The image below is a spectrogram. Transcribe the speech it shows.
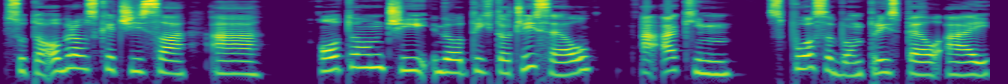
Sú to obrovské čísla a o tom, či do týchto čísel a akým spôsobom prispel aj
